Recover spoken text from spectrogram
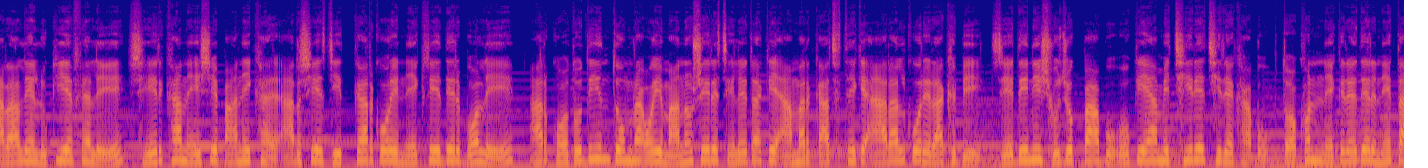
আড়ালে লুকিয়ে ফেলে। শের খান এসে পানি খায় আর সে চিৎকার করে নেকড়েদের বলে, আর কতদিন তোমরা ওই মানুষের ছেলেটাকে আমার কাছ থেকে আড়াল করে রাখবে। যেদিনই সুযোগ পাবো ওকে আমি ছিঁড়ে ছিঁড়ে খাব। তখন নেকড়েদের নেতা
